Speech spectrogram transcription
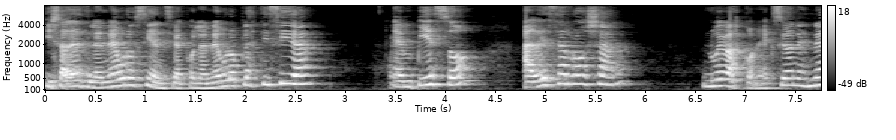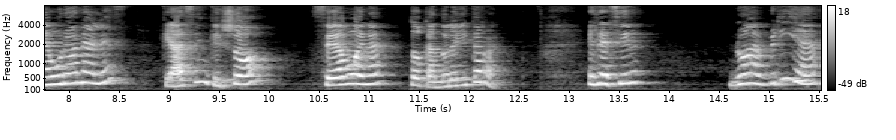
y ya desde la neurociencia con la neuroplasticidad empiezo a desarrollar nuevas conexiones neuronales que hacen que yo sea buena tocando la guitarra. Es decir, no habría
